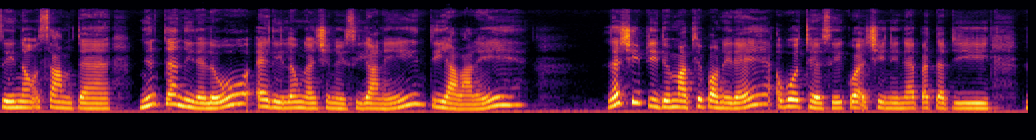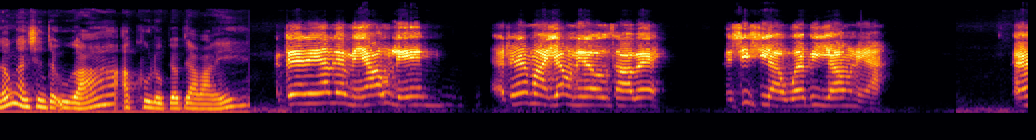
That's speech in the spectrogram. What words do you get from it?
ဈေးနှုန်းအဆမတန်မြင့်တက်နေတယ်လို့အဲ့ဒီလုပ်ငန်းရှင်တွေစီကနေသိရပါတယ်။ လက်ရှိပြည်တွင်းမှာဖြစ်ပေါ်နေတဲ့အဝတ်ထည်ဈေးကွက်အခြေအနေနဲ့ပတ်သက်ပြီးလုပ်ငန်းရှင်တဦးကအခုလိုပြောပြပါဗျ။အတဲတွေကလည်းမရဘူးလေအထဲမှာရောက်နေတဲ့ဥစ္စာပဲမရှိရှိရဝဲပြီးရောက်နေတာအဲ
